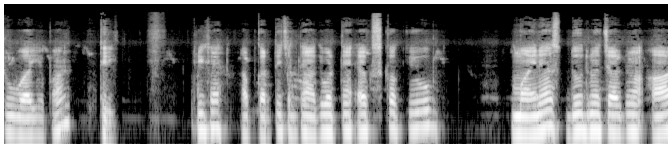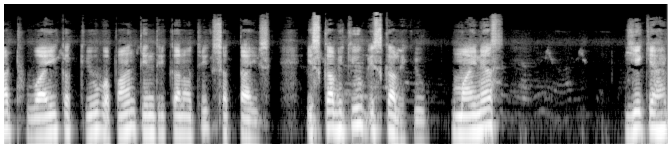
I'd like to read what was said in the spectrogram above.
two y upon three. ठीक है, अब करते चलते हैं, आगे बढ़ते हैं। एक्स का क्यूब माइनस दो दुना चार दुना आठ, वाई का क्यूब अपान तीन त्रिका नौ त्रिक सत्ताईस। इसका भी क्यूब, इसका भी क्यूब। माइनस ये क्या है?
